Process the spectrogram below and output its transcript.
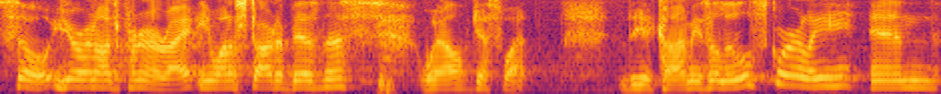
So you're an entrepreneur, right? You want to start a business? Well, guess what? The economy's a little squirrely, and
